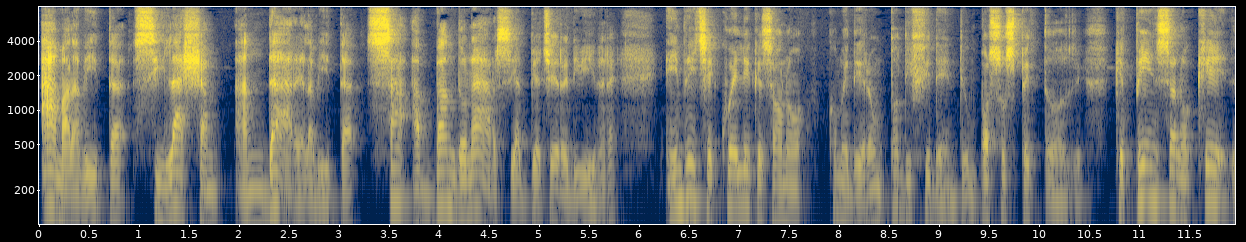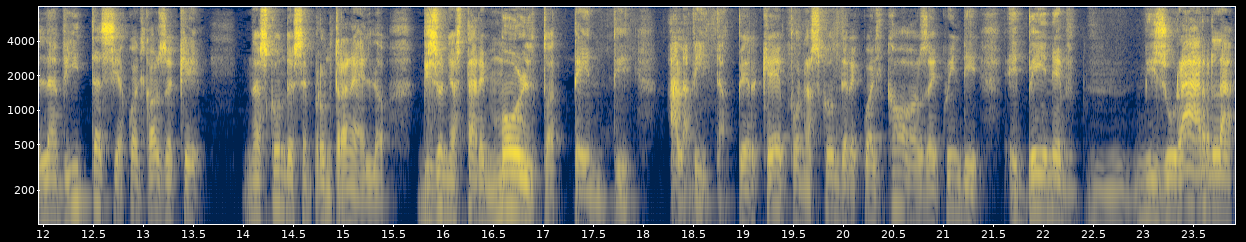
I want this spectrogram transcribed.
ama la vita, si lascia andare la vita, sa abbandonarsi al piacere di vivere, e invece quelli che sono, come dire, un po' diffidenti, un po' sospettosi, che pensano che la vita sia qualcosa che nasconde sempre un tranello. Bisogna stare molto attenti alla vita perché può nascondere qualcosa e quindi è bene mm, misurarla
